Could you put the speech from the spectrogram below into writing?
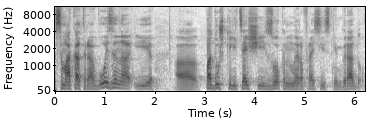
самокаты Рогозина и э, подушки, летящие из окон мэров российских городов.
